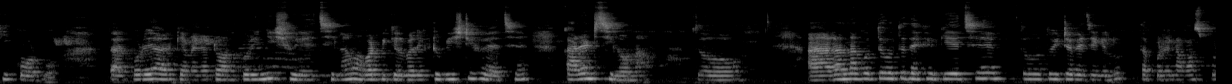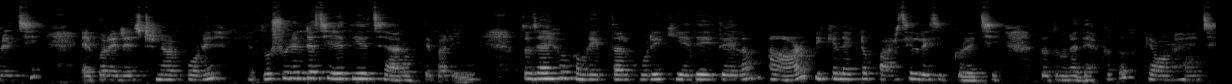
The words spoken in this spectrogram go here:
কি করব। তারপরে আর ক্যামেরাটা অন করিনি, শুয়েছিলাম। আবার বিকেলবেলা একটু বৃষ্টি হয়েছে কারেন্ট ছিল না। তো, আর রান্না করতে করতে দেখা গিয়েছে, তো দুইটা বেজে গেল, তারপরে নামাজ পড়েছি। এরপরে রেস্ট নেওয়ার পরে এত শরীরটা ছেড়ে দিয়েছে, আর উঠতে পারিনি। তো যাই হোক, আমরা ইফতার করে খেয়ে দিয়ে তো এলাম। আর বিকেলে একটা পার্সেল রিসিভ করেছি। তো তোমরা দেখো তো, কেমন হয়েছে।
